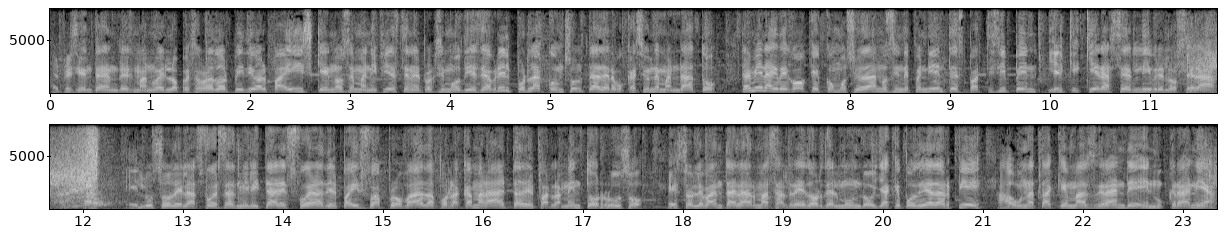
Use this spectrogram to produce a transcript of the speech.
El presidente Andrés Manuel López Obrador pidió al país que no se manifieste en el próximo 10 de abril por la consulta de revocación de mandato. También agregó que como ciudadanos independientes participen y el que quiera ser libre lo será. El uso de las fuerzas militares fuera del país fue aprobada por la Cámara Alta del Parlamento ruso. Esto levanta alarmas alrededor del mundo, ya que podría dar pie a un ataque más grande en Ucrania.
